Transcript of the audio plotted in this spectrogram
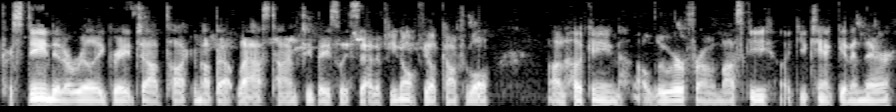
Christine did a really great job talking about that last time. She basically said if you don't feel comfortable unhooking a lure from a muskie, like you can't get in there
